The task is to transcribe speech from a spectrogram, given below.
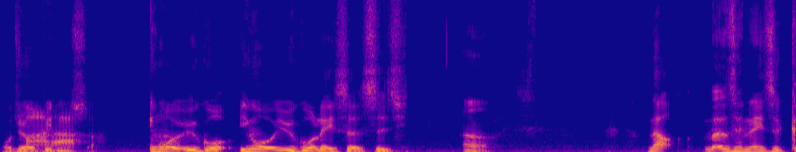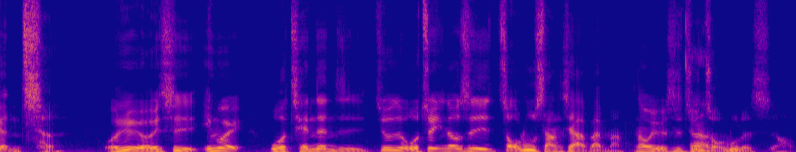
我觉得我比你熟啦，因为我遇过，因为我遇过类似的事情。嗯。然后，而且那次更扯，我就有一次，因为我前阵子就是我最近都是走路上下班嘛，然后有一次就嗯。走路的时候，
